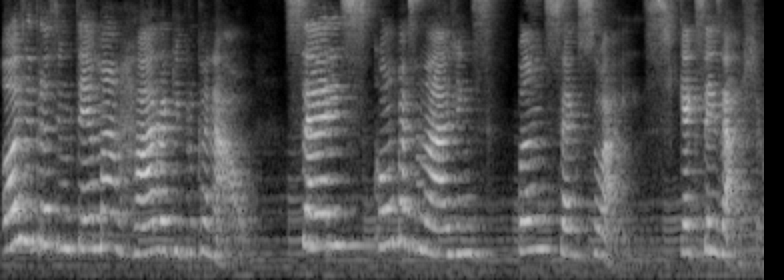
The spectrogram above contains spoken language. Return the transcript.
Hoje eu trouxe um tema raro aqui pro canal. Séries com personagens pansexuais. O que, é que vocês acham?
